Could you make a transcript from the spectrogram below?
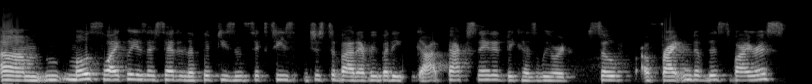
Um, most likely, as I said, in the 50s and 60s, just about everybody got vaccinated because we were so frightened of this virus.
